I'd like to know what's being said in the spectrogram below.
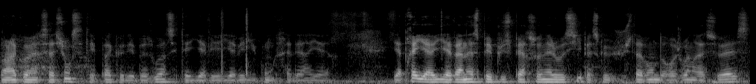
dans la conversation c'était pas que des buzzwords, c'était il y avait du concret derrière. Et après il y, avait un aspect plus personnel aussi parce que juste avant de rejoindre SES,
